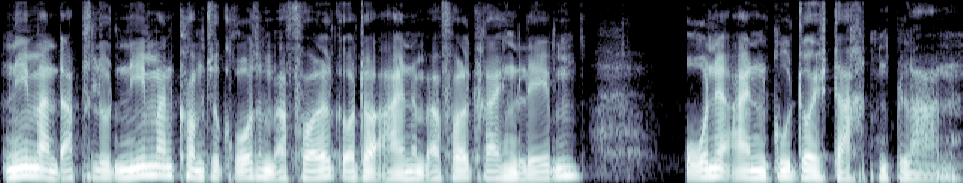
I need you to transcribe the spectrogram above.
Niemand, absolut niemand kommt zu großem Erfolg oder einem erfolgreichen Leben ohne einen gut durchdachten Plan.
